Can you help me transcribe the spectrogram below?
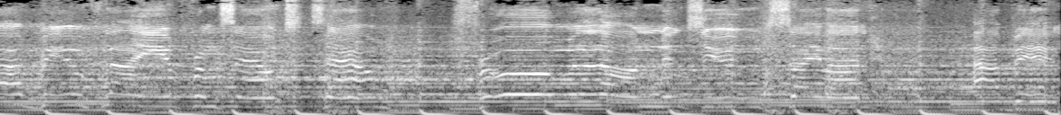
I've been flying from town to town, from London to Taiwan. I've been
